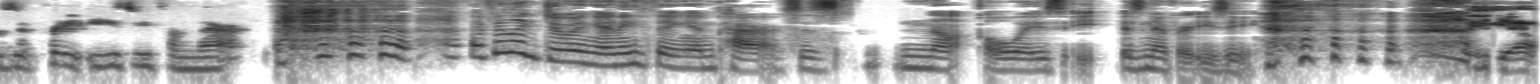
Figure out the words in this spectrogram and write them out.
Was it pretty easy from there? I feel like doing anything in Paris is not always e- is never easy. yeah.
